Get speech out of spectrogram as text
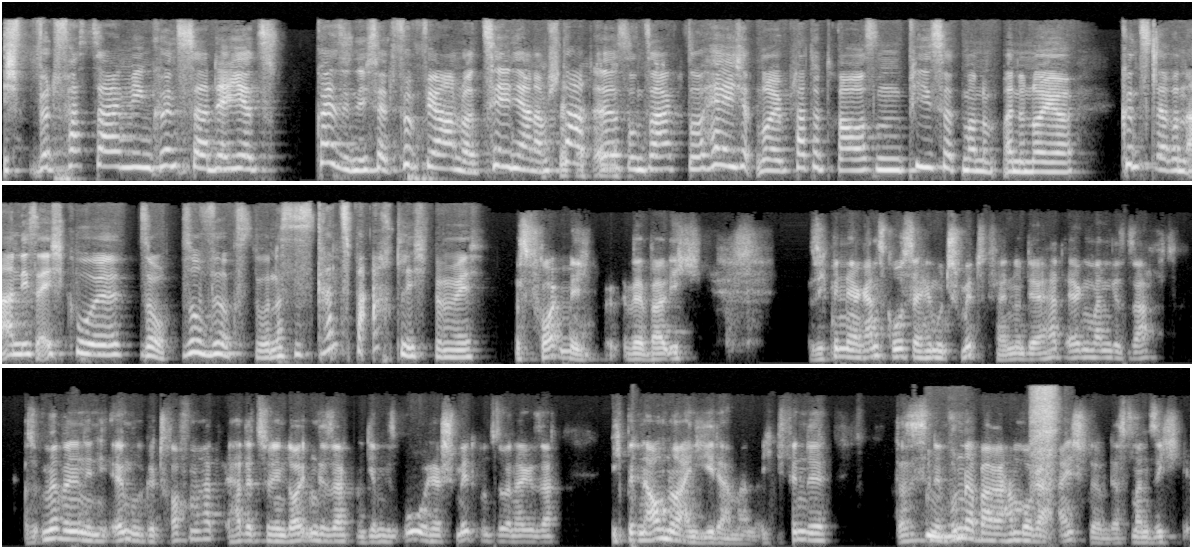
ich würde fast sagen, wie ein Künstler, der jetzt, weiß ich nicht, seit fünf Jahren oder zehn Jahren am Start ist und sagt so, hey, ich habe neue Platte draußen, Peace hat man eine neue Künstlerin an, die ist echt cool. So, so wirkst du. Und das ist ganz beachtlich für mich. Das freut mich, weil ich, also ich bin ja ganz großer Helmut Schmidt-Fan und der hat irgendwann gesagt, also immer wenn er ihn irgendwo getroffen hat, hat er zu den Leuten gesagt und die haben gesagt, oh, Herr Schmidt und so, und er hat gesagt, ich bin auch nur ein Jedermann. Ich finde, das ist eine mhm. wunderbare Hamburger Einstellung, dass man sich,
